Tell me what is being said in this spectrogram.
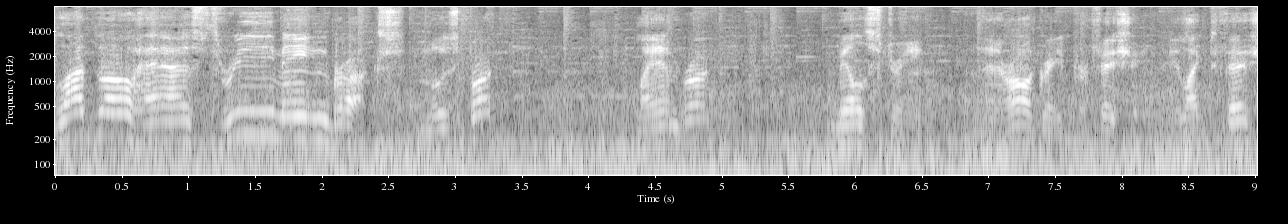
Ludlow has three main brooks, Moose Brook, Lamb Brook, Mill Stream. And they're all great for fishing. If You like to fish?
